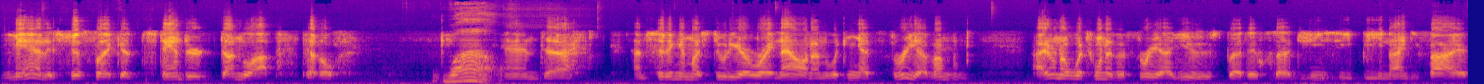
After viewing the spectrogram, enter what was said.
Man, it's just like a standard Dunlop pedal. Wow. And uh, I'm sitting in my studio right now and I'm looking at three of them. I don't know which one of the three I used, but it's uh, GCB 95.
